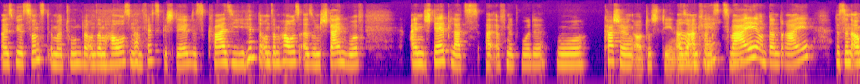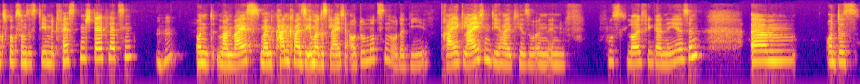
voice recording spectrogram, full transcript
als wir es sonst immer tun bei unserem Haus und haben festgestellt, dass quasi hinter unserem Haus, also ein Steinwurf, ein Stellplatz eröffnet wurde, wo Carsharing-Autos stehen. Also ah, okay. anfangs zwei und dann drei. Das ist in Augsburg so ein System mit festen Stellplätzen. Mhm. Und man weiß, man kann quasi immer das gleiche Auto nutzen oder die drei gleichen, die halt hier so in, in fußläufiger Nähe sind. Ähm, und das,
